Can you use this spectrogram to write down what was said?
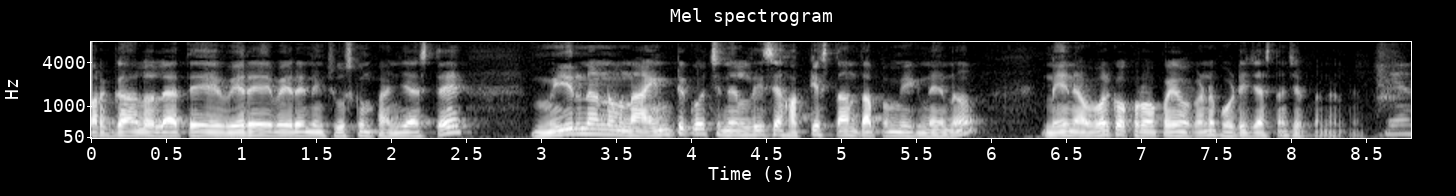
వర్గాలు లేకపోతే వేరే వేరే నేను చూసుకుని పని చేస్తే మీరు నన్ను నా ఇంటికి వచ్చి నిలదీసే హక్కు ఇస్తాను తప్ప మీకు నేను నేను ఎవరికి ఒక రూపాయి ఇవ్వకుండా పోటీ చేస్తాను చెప్పాను నేను.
